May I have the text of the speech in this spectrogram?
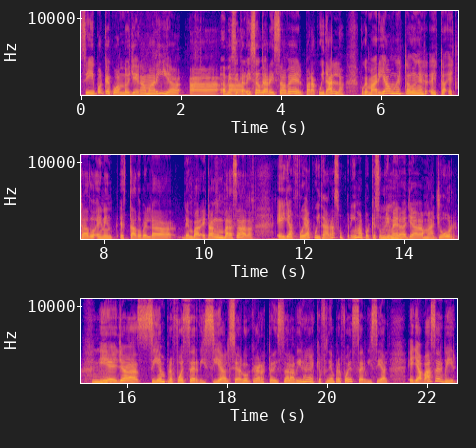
Sí, porque cuando llega María a, visitar, a Isabel. para cuidarla, porque María aún estado en estado en estado, ¿verdad? De estaban embarazadas ella fue a cuidar a su prima, porque su prima era ya mayor y ella siempre fue servicial. Si algo que caracteriza a la Virgen es que siempre fue servicial. Ella va a servir,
